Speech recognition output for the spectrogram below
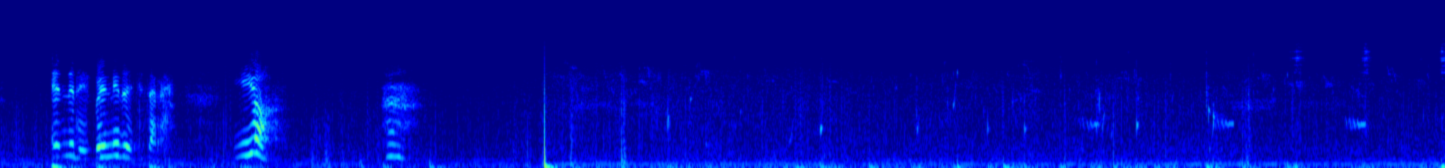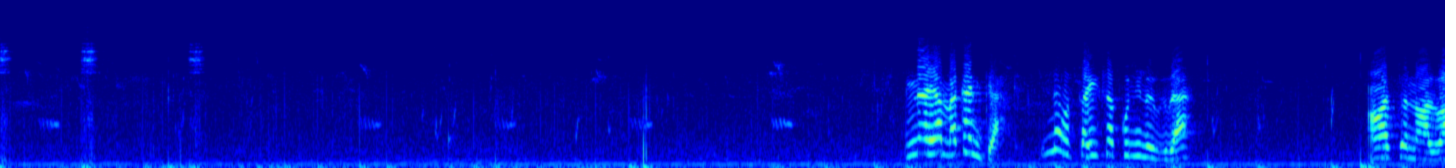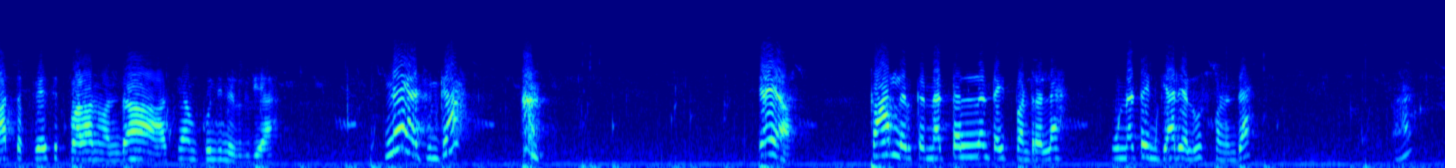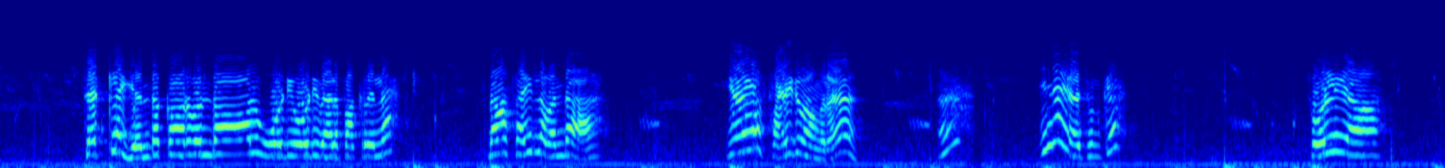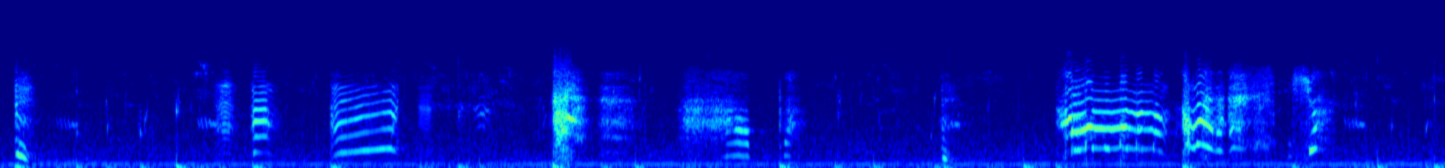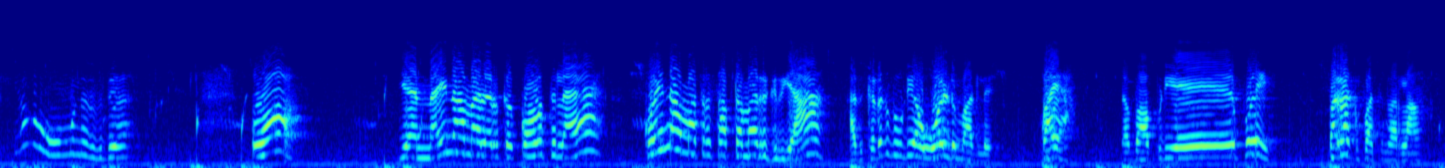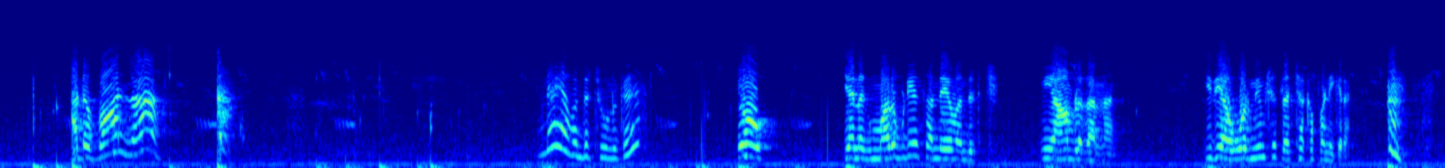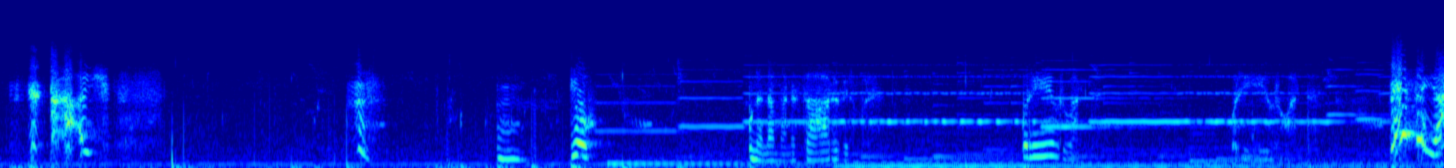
எந்திரி வெந்நீர் வச்சு தரேன் ஐயோ என்னய்யா மெக்கானிக்கா இன்னும் ஒரு சைஸா குஞ்சு இருக்குதா? ஆசை நாலு வார்த்தை பேசிட்டு போலான்னு வந்தா அசாம் குஞ்சு இருக்குதியா? என்ன ஆச்சுன்கா ஏயா கார்ல இருக்க நட்டெல்லாம் டைட் பண்றல உன் நட்டை இன்னைக்கு யாரையா லூஸ் பண்ணுந்த செட்ல எந்த கார் வந்தாலும் ஓடி ஓடி வேலை பாக்குறல நான் சைடுல வந்தா ஏன் சைடு வாங்குறேன்? என்ன என்னய்யா சுன்க சொல்லியா? அப்பா. அம்மா. உம்முன்னு இருக்குது? ஓ என் நைனா மேல இருக்க கோவத்துல கொய்னா மாத்திரம் சாப்பிட்ட மாதிரி இருக்கிறியா? அது கிடக்குது ஓல்டு மாடலு வாயா. நம்ம அப்படியே போய் பராக்கு பார்த்துன்னு வரலாம். அட வாண்ணா. என்னையா வந்துச்சு உனக்கு? யோ எனக்கு மறுபடியும் சந்தேகம் வந்துடுச்சு. நீ ஆம்பளை தான் நான். இதையா ஒரு நிமிஷத்துல செக்அப் பண்ணிக்கிறேன். யோ உன்னை நான் மனசார விரும்புறேன். ஒரே ஒரு வார்த்தை. பேசையா யோ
